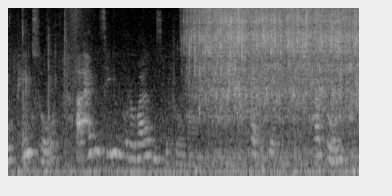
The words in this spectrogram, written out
I think so. I haven't seen him for a while, Miss Vetrova. That's good. That's all.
